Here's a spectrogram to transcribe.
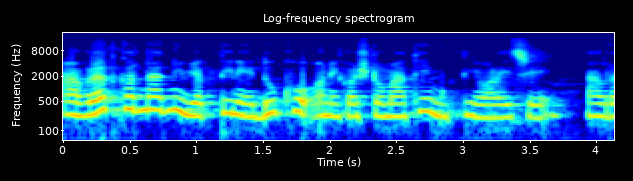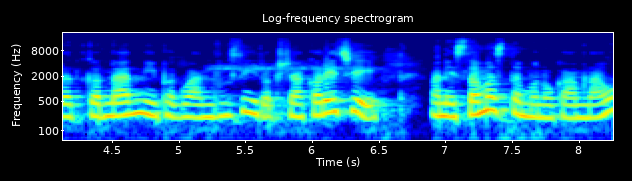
આ વ્રત કરનારની વ્યક્તિને દુઃખો અને કષ્ટોમાંથી મુક્તિ મળે છે. આ વ્રત કરનારની ભગવાન ઋષિ રક્ષા કરે છે અને સમસ્ત મનોકામનાઓ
